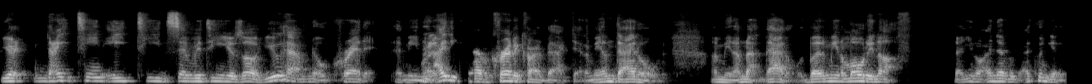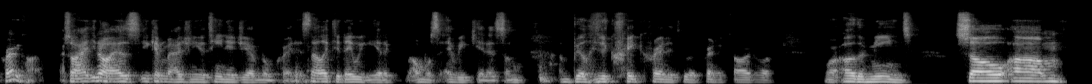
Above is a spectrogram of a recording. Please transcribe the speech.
you're 19, 18, 17 years old. You have no credit. I mean, right. I didn't have a credit card back then. I mean, I'm that old. I mean, I'm not that old, but I mean, I'm old enough that you know I never I couldn't get a credit card. So I you know as you can imagine, you're a teenager, you have no credit. It's not like today we can get a, almost every kid has some ability to create credit through a credit card or or other means. So um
